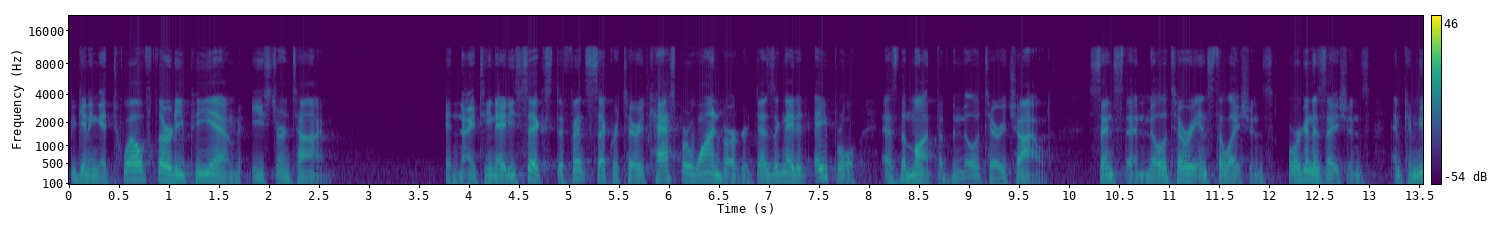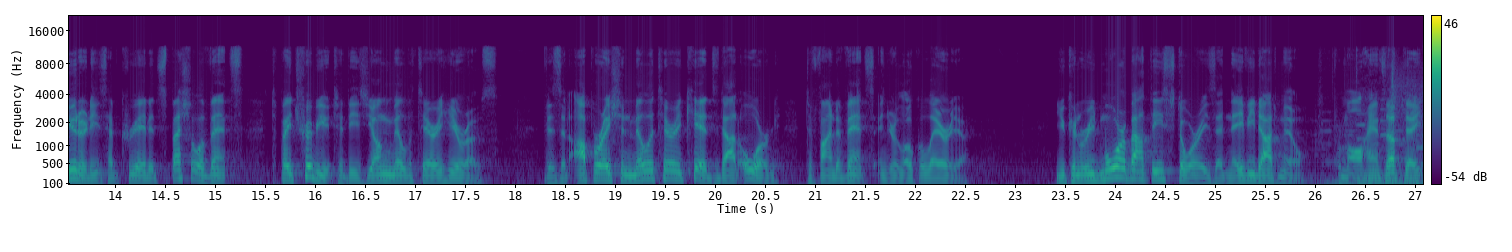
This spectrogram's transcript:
beginning at 12.30 p.m. Eastern Time. In 1986, Defense Secretary Caspar Weinberger designated April as the month of the military child. Since then, military installations, organizations, and communities have created special events to pay tribute to these young military heroes. Visit OperationMilitaryKids.org to find events in your local area. You can read more about these stories at Navy.mil. From All Hands Update,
